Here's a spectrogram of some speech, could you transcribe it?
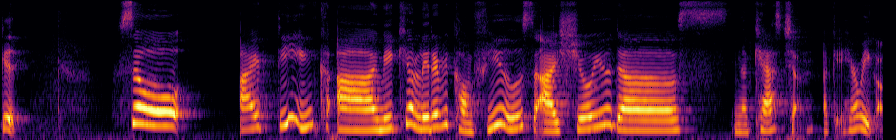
good. So I think I make you a little bit confused. I show you the you know, question. Okay, here we go.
